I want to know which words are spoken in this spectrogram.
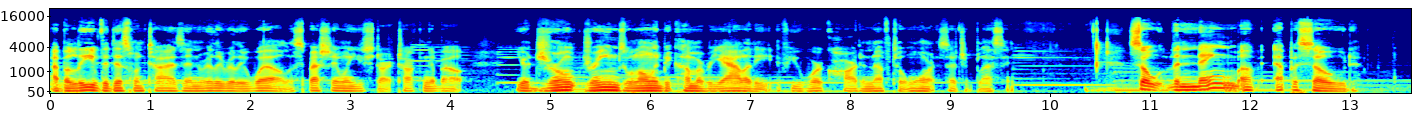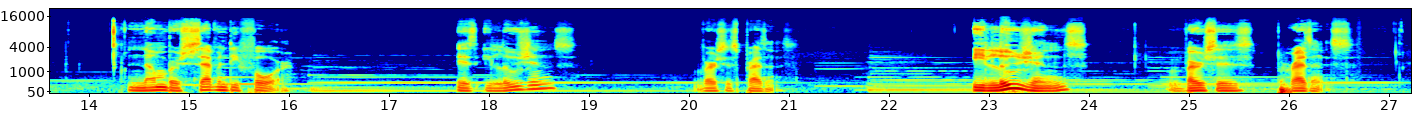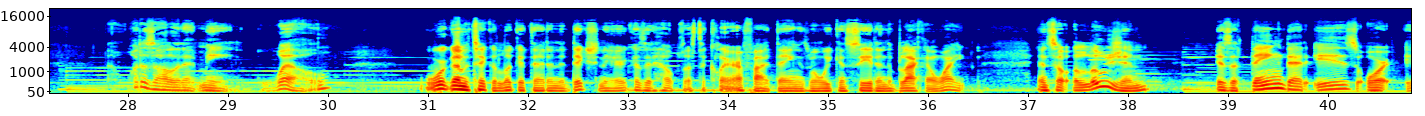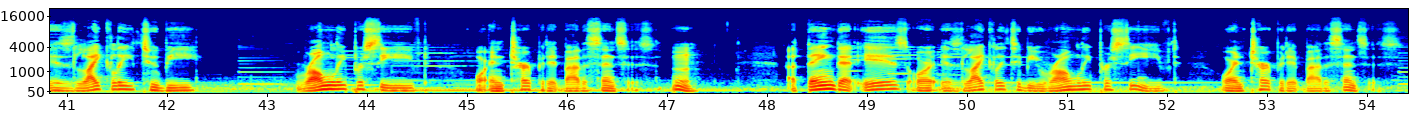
I believe that this one ties in really, really well, especially when you start talking about your dream, dreams will only become a reality if you work hard enough to warrant such a blessing. So, the name of episode number 74 is Illusions versus Presence. Illusions versus Presence. What does all of that mean? Well, we're going to take a look at that in the dictionary because it helps us to clarify things when we can see it in the black and white. And so, illusion is a thing that is or is likely to be wrongly perceived or interpreted by the senses. Hmm. A thing that is or is likely to be wrongly perceived or interpreted by the senses.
